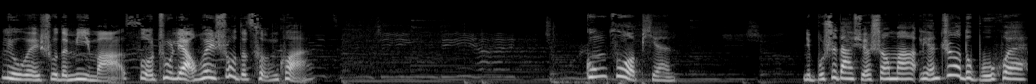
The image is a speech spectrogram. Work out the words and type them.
六位数的密码锁住两位数的存款。工作篇。你不是大学生吗？连这都不会？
